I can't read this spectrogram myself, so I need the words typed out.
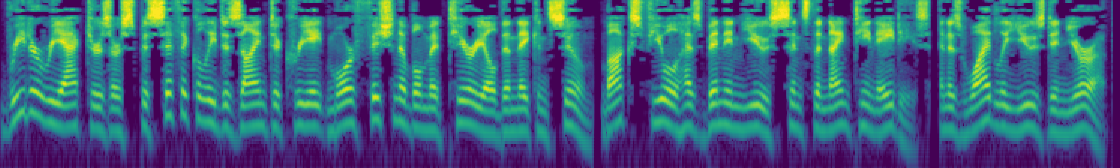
Breeder reactors are specifically designed to create more fissionable material than they consume. MOX fuel has been in use since the 1980s, and is widely used in Europe.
